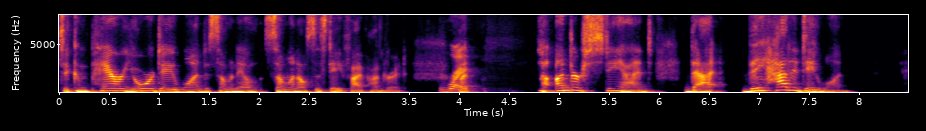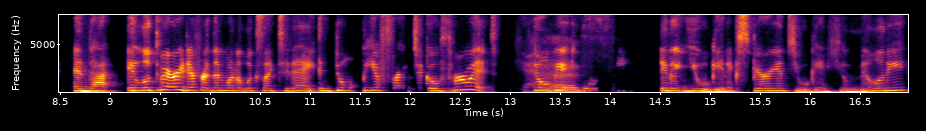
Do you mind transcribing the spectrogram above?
to compare your day 1 to someone else someone else's day 500. Right. But to understand that they had a day 1 and that it looked very different than what it looks like today and don't be afraid to go through it. Yes. Don't be it, you will gain experience, you will gain humility.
